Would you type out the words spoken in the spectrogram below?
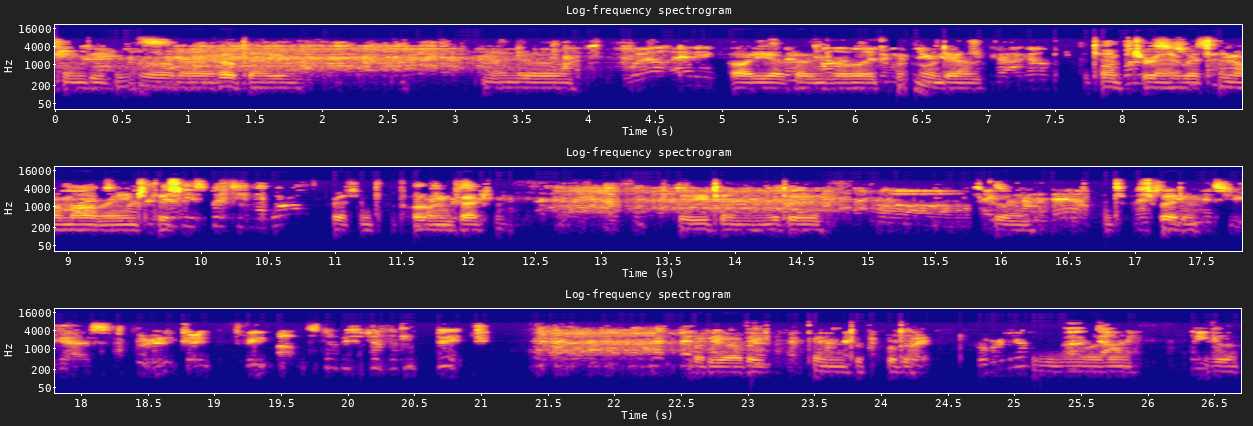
can be well, uh, healthy mental Well, Body of having like going down the temperature and with a normal range this in the present the following factor the eating with the Oh, coming down. and sweating miss you guys. I really came for three months. Don't be such a little bitch. but yeah they're getting difficult to Wait, who are you? you Uh, know, Donnie. the, Legal.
